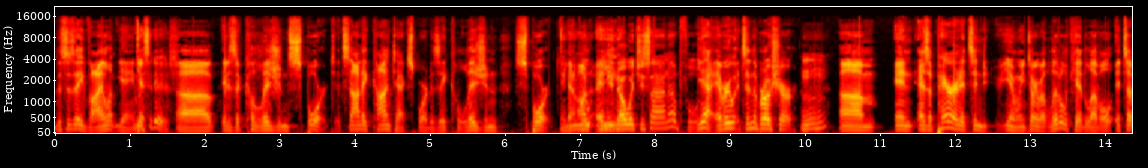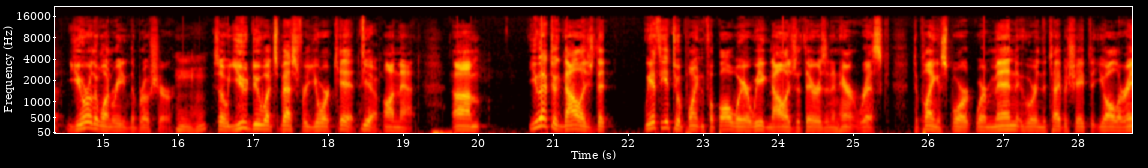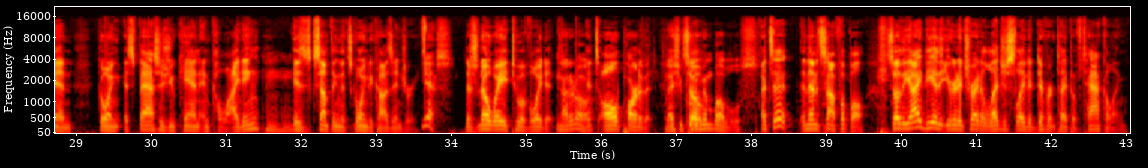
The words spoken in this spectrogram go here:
This is a violent game. Yes, it is. Uh, it is a collision sport. It's not a contact sport. It's a collision sport. And you, On know, and you know what you sign up for. yeah, every it's in the brochure. Mm-hmm. Um, and as a parent, it's in you know when you talk about little kid level, it's up. You're the one reading the brochure, mm-hmm. so you do what's best for your kid. Yeah. on that. Um, you have to acknowledge that we have to get to a point in football where we acknowledge that there is an inherent risk to playing a sport where men who are in the type of shape that you all are in, going as fast as you can and colliding, Mm-hmm. is something that's going to cause injury. Yes. There's no way to avoid it. Not at all. It's all part of it. Unless you put So- them in bubbles. that's it. And then it's not football. So the idea that you're going to try to legislate a different type of tackling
